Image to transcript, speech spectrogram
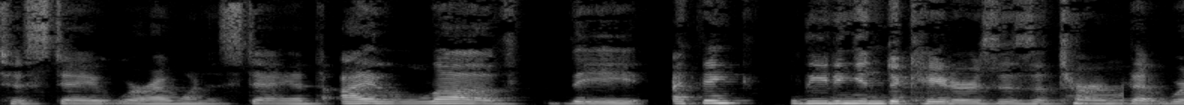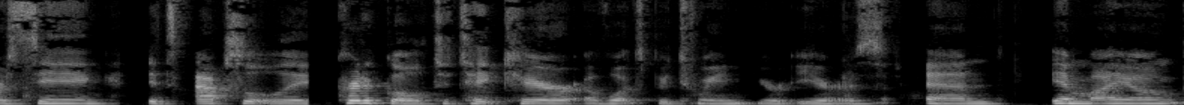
to stay where I want to stay. And I love the, I think leading indicators is a term that we're seeing. It's absolutely critical to take care of what's between your ears. And in my own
